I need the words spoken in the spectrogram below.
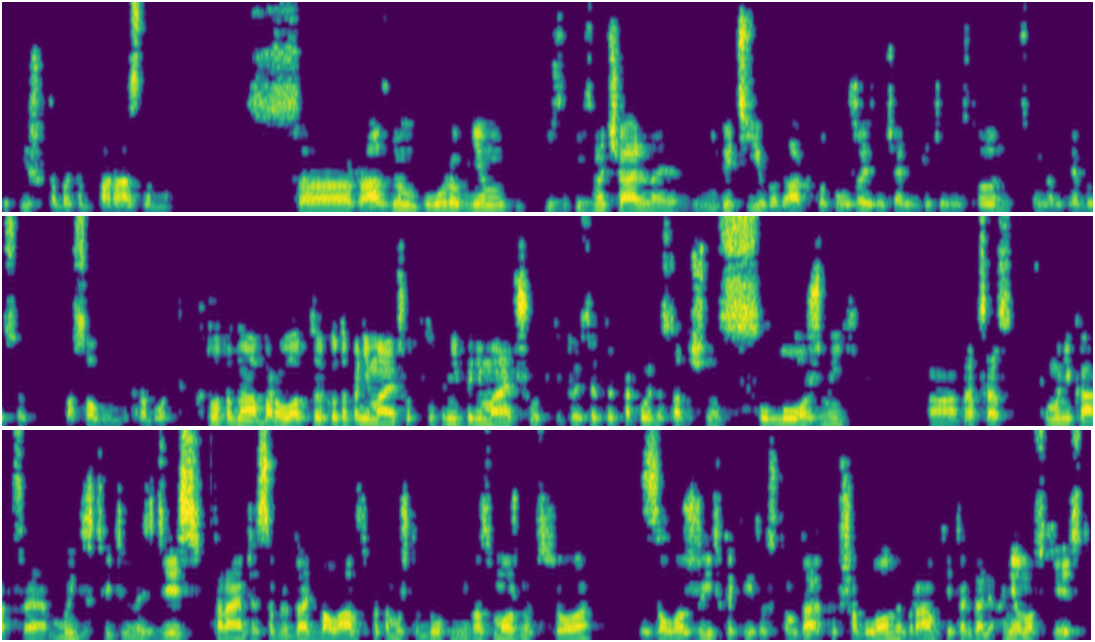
и пишут об этом по-разному. С разным уровнем из, изначально негатива, да, кто-то уже изначально негативно настроен, с ним требуется по-особому работать. Кто-то наоборот, кто-то понимает шутки, кто-то не понимает шутки. То есть это такой достаточно сложный а, процесс. коммуникация. Мы действительно здесь стараемся соблюдать баланс, потому что ну, невозможно все заложить в какие-то стандарты, в шаблоны, в рамки и так далее. Они у нас есть.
